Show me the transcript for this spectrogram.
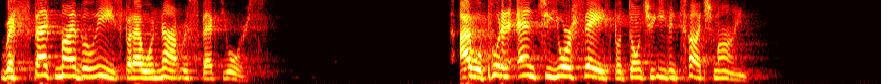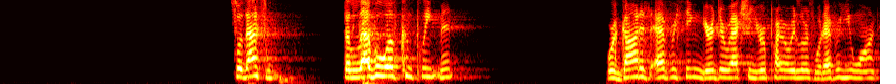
Respect my beliefs, but I will not respect yours. I will put an end to your faith, but don't you even touch mine. So that's the level of completement where God is everything, your direction, your priority, Lord, whatever you want.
